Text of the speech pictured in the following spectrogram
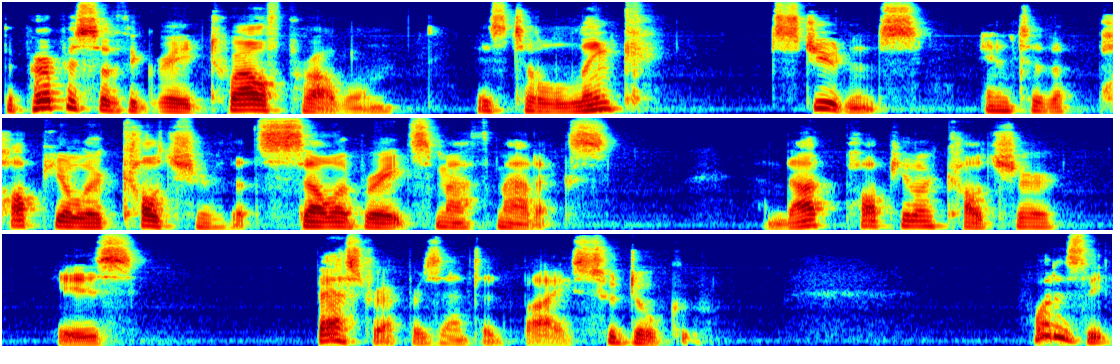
The purpose of the grade 12 problem is to link students into the popular culture that celebrates mathematics. And that popular culture is best represented by Sudoku. What is the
